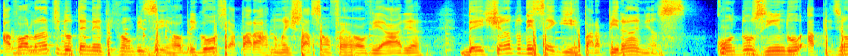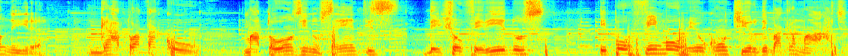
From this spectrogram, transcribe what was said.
a volante do tenente João Bezerra obrigou-se a parar numa estação ferroviária, deixando de seguir para Piranhas, conduzindo a prisioneira. Gato atacou, matou 11 inocentes, deixou feridos e por fim morreu com um tiro de bacamarte,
